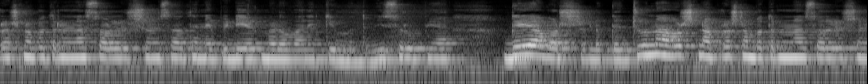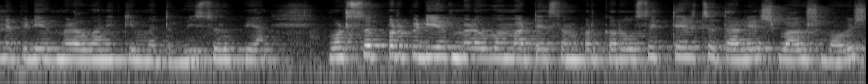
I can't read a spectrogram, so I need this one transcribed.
પ્રશ્નપત્રના સોલ્યુશન સાથેની પીડીએફ મેળવવાની કિંમત વીસ રૂપિયા. ગયા વર્ષ એટલે કે જૂના વર્ષના પ્રશ્નપત્રના સોલ્યુશનને પીડીએફ મેળવવાની કિંમત વીસ રૂપિયા. વોટ્સએપ પર પીડીએફ મેળવવા માટે સંપર્ક કરો સિત્તેર છેતાલીસ બાવીસ બાવીસ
